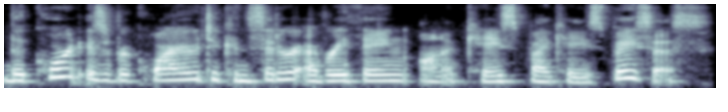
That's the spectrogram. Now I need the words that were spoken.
the court is required to consider everything on a case-by-case basis.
